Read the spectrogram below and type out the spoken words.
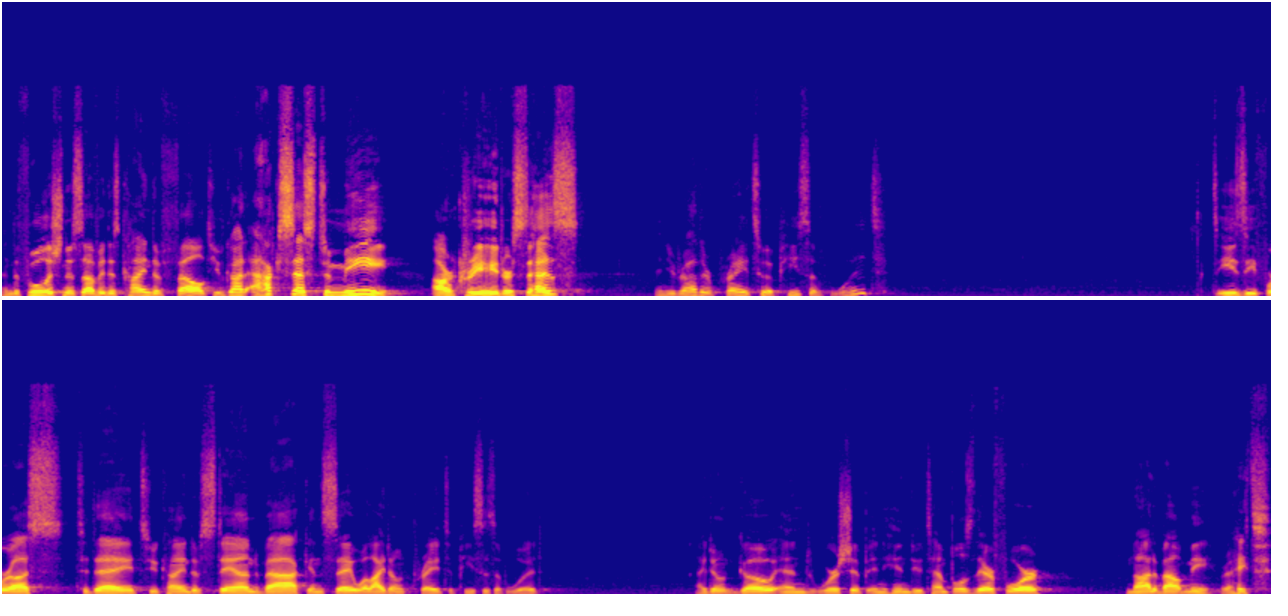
And the foolishness of it is kind of felt. You've got access to me, our Creator says, and you'd rather pray to a piece of wood? It's easy for us today to kind of stand back and say, Well, I don't pray to pieces of wood. I don't go and worship in Hindu temples, therefore, not about me, right?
